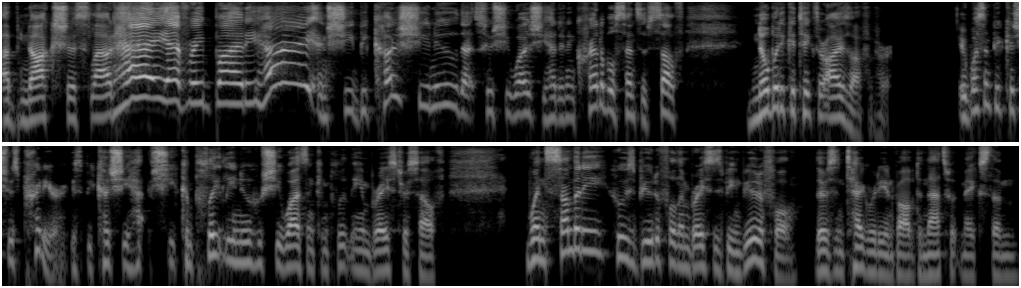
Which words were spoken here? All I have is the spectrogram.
obnoxious, loud, hey, everybody, hey. And she, because she knew that's who she was, she had an incredible sense of self. Nobody could take their eyes off of her. It wasn't because she was prettier, it's because she ha- she completely knew who she was and completely embraced herself. When somebody who's beautiful embraces being beautiful, there's integrity involved, and that's what makes them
